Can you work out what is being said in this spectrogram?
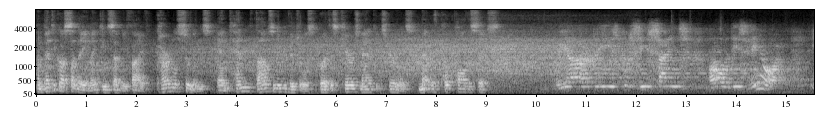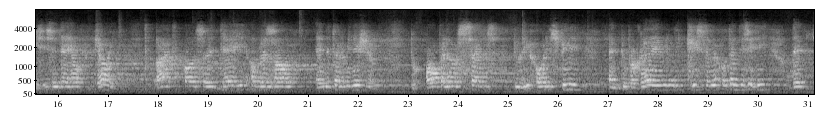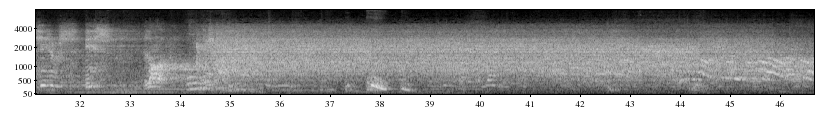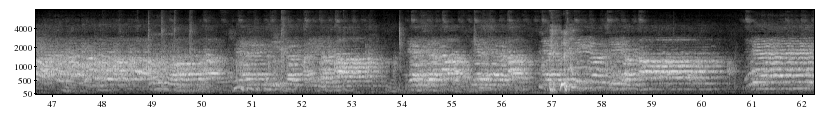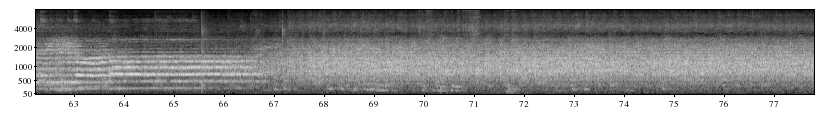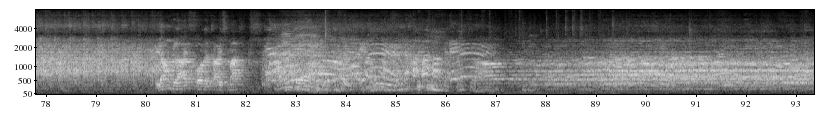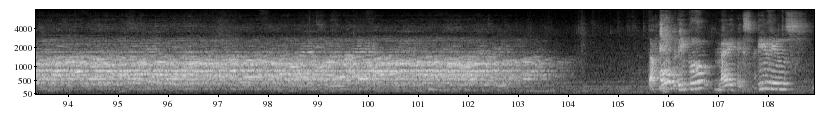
On Pentecost Sunday in 1975, Cardinal Suenens and 10,000 individuals who had this charismatic experience met with Pope Paul VI. We are pleased to see signs of this renewal. This is a day of joy, but also a day of resolve and determination to open ourselves to the Holy Spirit and to proclaim with Christian authenticity that Jesus is Lord.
